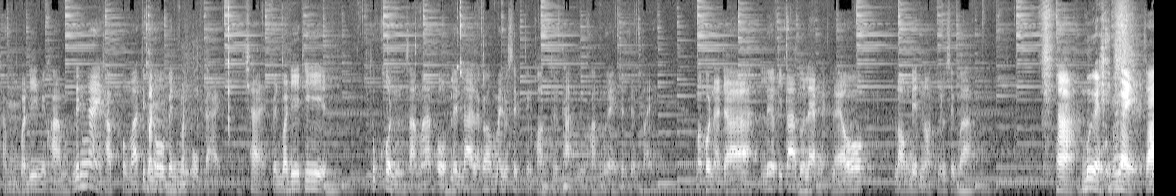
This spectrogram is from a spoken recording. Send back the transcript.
ครับอืมบอดี้มีความเล่นง่ายครับ ผมว่าที่เป็นโอเป็นมันโอบได้ ใช่ เป็นบอดี้ที่ทุกคนสามารถโอบเล่นได้ แล้วก็ไม่รู้สึกถึงความเทอะทะหรือความเมื่อยจนเกินไป บางคนอาจจะเลือกกีตาร์ตัวแรกเนี่ยแล้วลองเดนนอตรู้สึกว่าอ่าเมื่อย เมื่อยใช่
